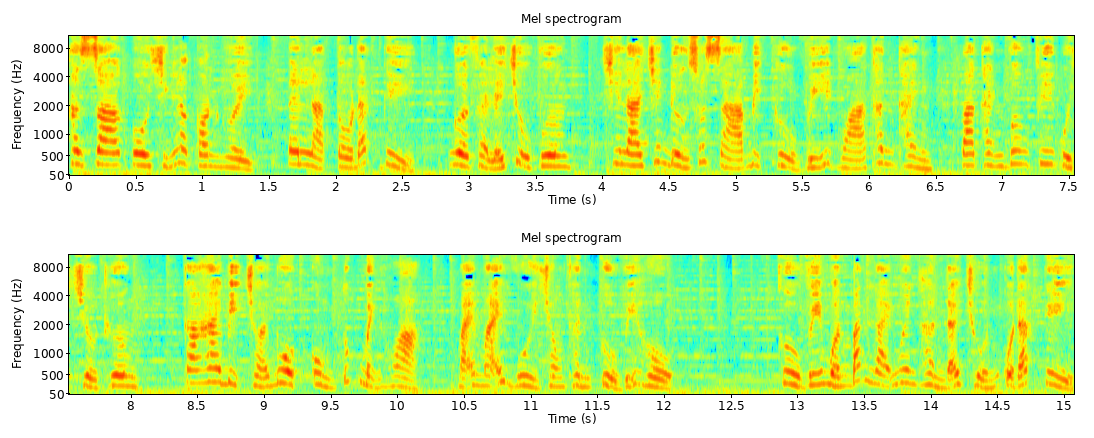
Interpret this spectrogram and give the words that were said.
Thật ra cô chính là con người, tên là Tô Đắc Kỷ, người phải lấy chủ vương, chỉ là trên đường xuất giá bị cửu vĩ hóa thân thành và thành vương phi của triều thương. Cả hai bị trói buộc cùng túc mệnh hỏa, mãi mãi vùi trong thân cửu vĩ hồ. Cửu Vĩ muốn bắt lại nguyên thần đã trốn của Đắc Kỷ,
